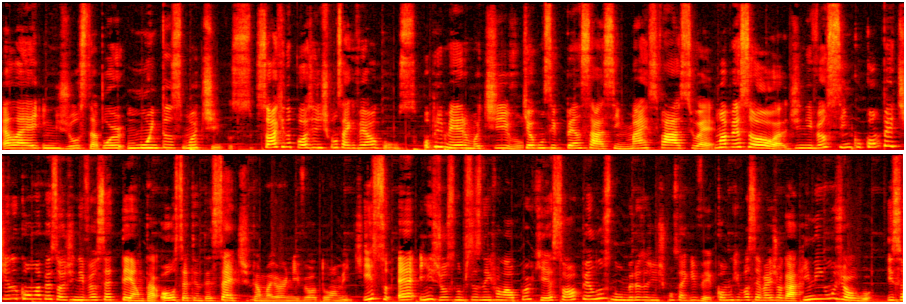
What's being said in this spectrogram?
ela é injusta por muitos motivos. Só que no post a gente consegue ver alguns. O primeiro motivo que eu consigo pensar assim mais fácil é uma pessoa de nível 5 competindo com uma pessoa de nível 70 ou 77, que é o maior nível atualmente. Isso é injusto, não preciso nem falar o porquê, só pelos números a gente consegue ver como que você vai jogar em nenhum jogo. Isso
